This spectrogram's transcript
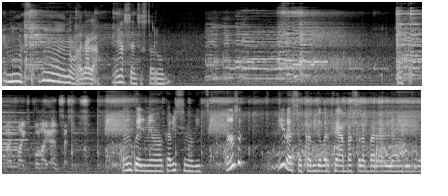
Non ha senso. Eh, no, raga, non ha senso sta roba. Comunque il mio cavissimo vizio. Ma lo so. Io adesso ho capito perché abbasso la barra delle notifiche.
